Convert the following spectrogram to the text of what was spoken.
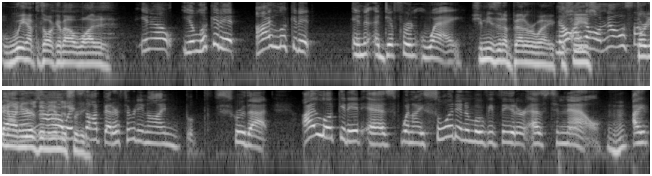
We have to talk about why You know, you look at it, I look at it in a different way. she means in a better way. No, I don't. No, it's not 39 better. years in the No, industry. it's not better. 39, screw that. I look at it as when I saw it in a movie theater as to now. Mm-hmm. I,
